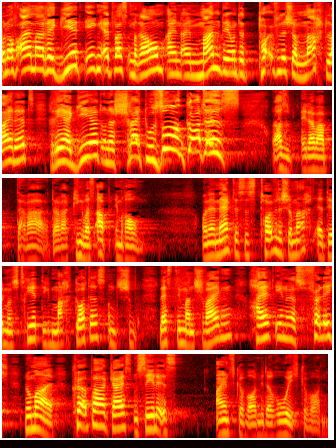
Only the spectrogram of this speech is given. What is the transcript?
Und auf einmal regiert irgendetwas im Raum, ein, ein Mann, der unter teuflischer Macht leidet, reagiert und er schreit, du Sohn Gottes! Also, ey, da war, da war, da war, ging was ab im Raum. Und er merkt, es ist teuflische Macht. Er demonstriert die Macht Gottes und lässt den Mann schweigen, heilt ihn und das ist völlig normal. Körper, Geist und Seele ist eins geworden, wieder ruhig geworden,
